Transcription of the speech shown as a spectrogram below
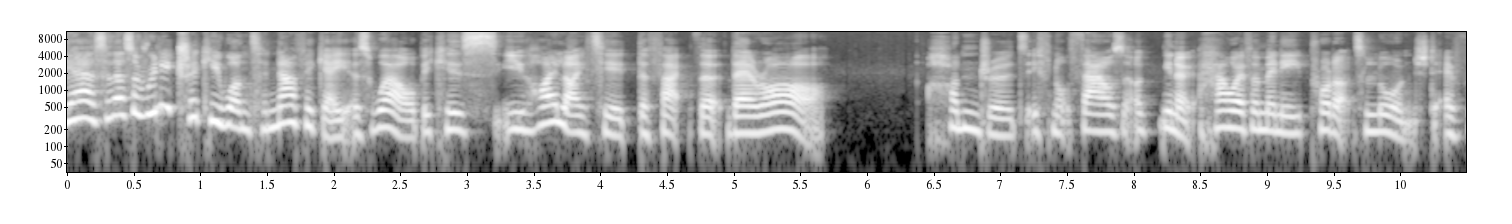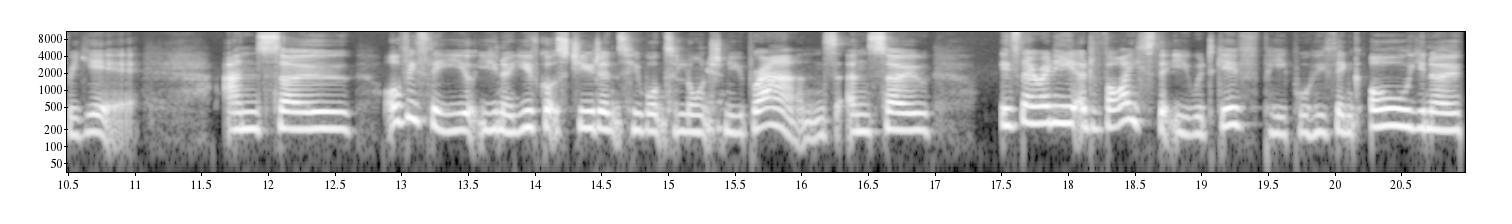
Yeah, so that's a really tricky one to navigate as well because you highlighted the fact that there are hundreds, if not thousands, uh, you know, however many products launched every year. And so obviously you you know, you've got students who want to launch new brands. And so is there any advice that you would give people who think oh you know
